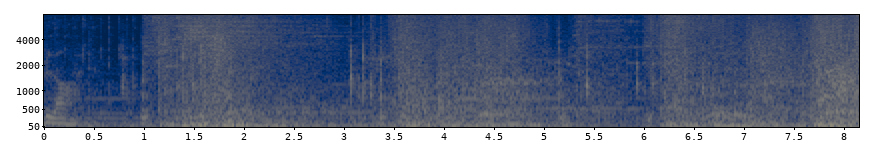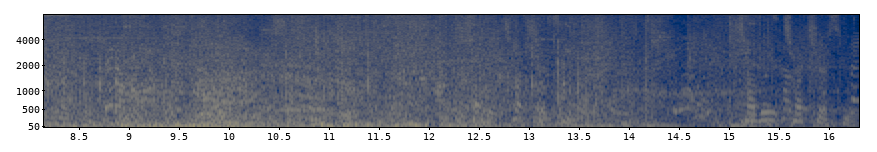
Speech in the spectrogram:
blood. 적을 처치했습니다.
